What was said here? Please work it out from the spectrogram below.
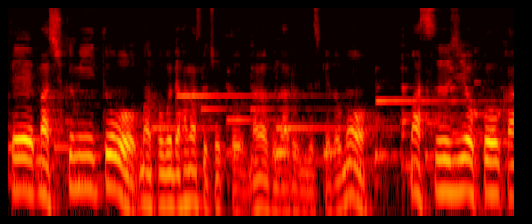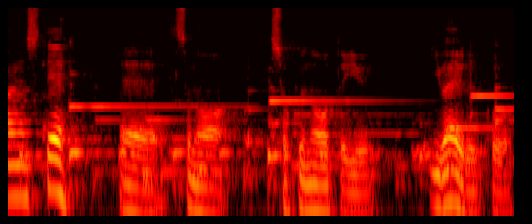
で、まあ、仕組みと、まあ、ここで話すとちょっと長くなるんですけども、まあ、数字を交換して、えー、その職能といういわゆるこ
